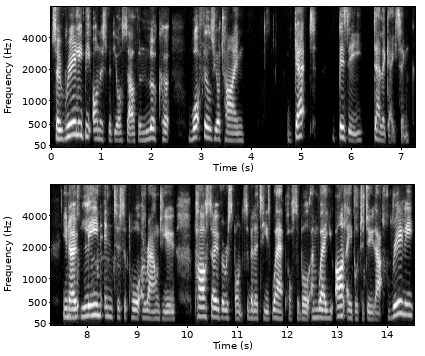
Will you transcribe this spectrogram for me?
So, really be honest with yourself and look at what fills your time. Get busy delegating you know mm-hmm. lean into support around you pass over responsibilities where possible and where you aren't able to do that really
